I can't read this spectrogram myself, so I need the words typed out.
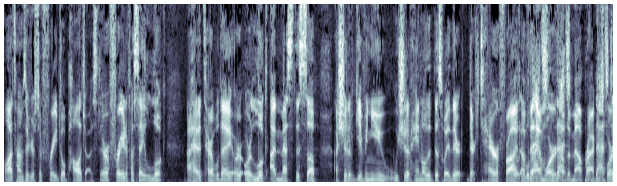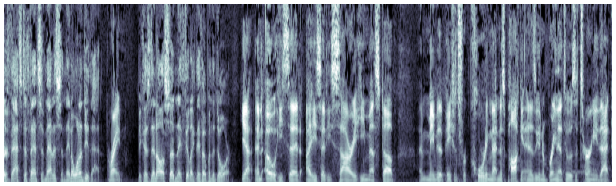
a lot of times they're just afraid to apologize. They're afraid if I say, "Look, I had a terrible day," or "or look, I messed this up. I should have given you. We should have handled it this way." They're they're terrified of Well, the M word of the malpractice that's word. def- that's defensive medicine. They don't want to do that right. Because then all of a sudden they feel like they've opened the door. Yeah, and oh, he said uh, he said he's sorry, he messed up. And maybe the patient's recording that in his pocket and is going to bring that to his attorney. That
